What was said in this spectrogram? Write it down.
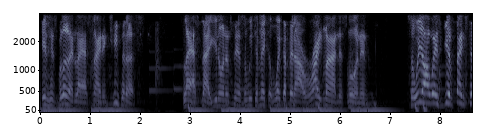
in his blood last night and keeping us last night. You know what I'm saying? So we can make a wake up in our right mind this morning. So we always give thanks to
